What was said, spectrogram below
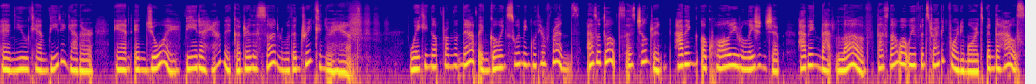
and you can be together and enjoy being a hammock under the sun with a drink in your hand. Waking up from the nap and going swimming with your friends as adults, as children, having a quality relationship, having that love. That's not what we've been striving for anymore. It's been the house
